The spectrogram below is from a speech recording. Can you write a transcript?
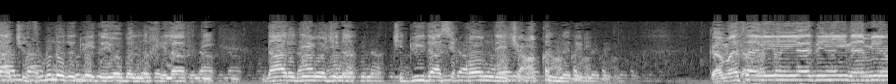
دا چې زړونه د دوی د یو بل خلاف دي دا د دی وجنه چې دوی داسې قوم دی چې عقل نه لري. كمثل الذين من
